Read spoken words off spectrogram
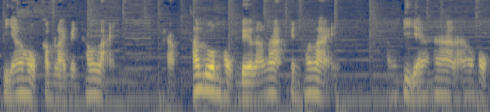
ปีห้าหกกำไรเป็นเท่าไหร่ ครับ ถ้ารวม 6 เดือนแล้วล่ะ เป็นเท่าไหร่ ทั้งปีห้าและหก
